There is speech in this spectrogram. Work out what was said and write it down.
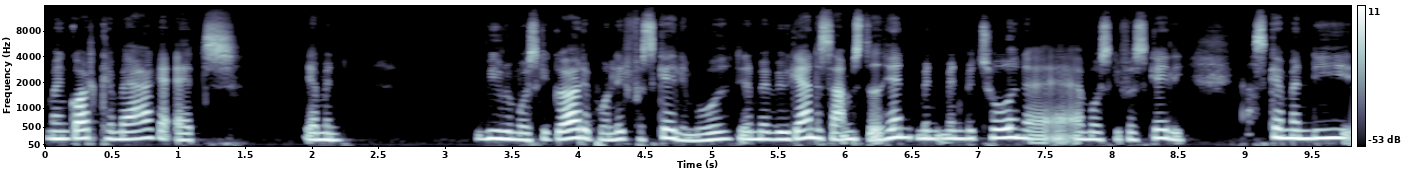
man godt kan mærke, at jamen, vi vil måske gøre det på en lidt forskellig måde. Det med, vi vil gerne det samme sted hen, men, men metoden er, er måske forskellig. Der skal man lige,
